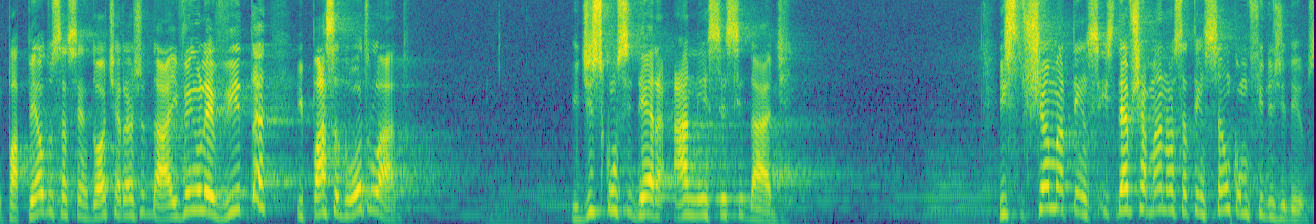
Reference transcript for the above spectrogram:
O papel do sacerdote era ajudar. E vem o levita e passa do outro lado. E desconsidera a necessidade. Isso chama atenção, isso deve chamar a nossa atenção como filhos de Deus.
